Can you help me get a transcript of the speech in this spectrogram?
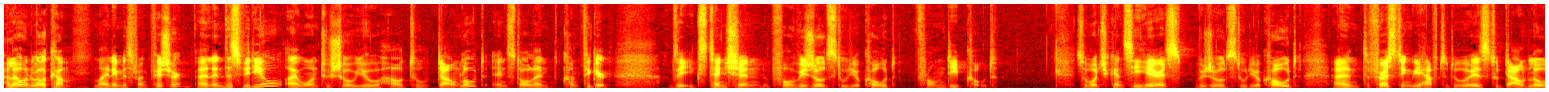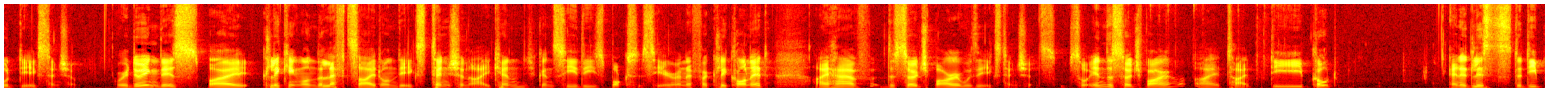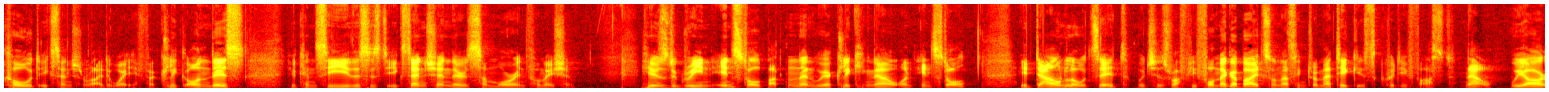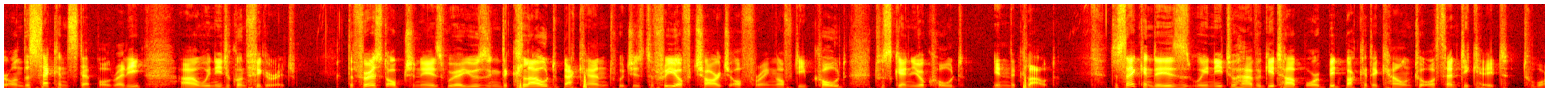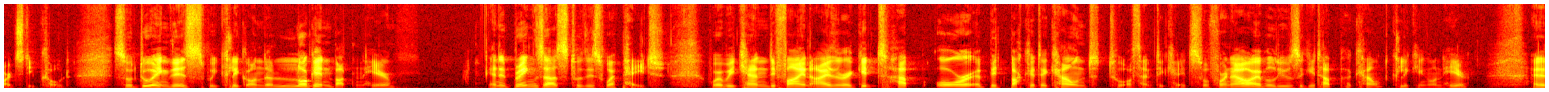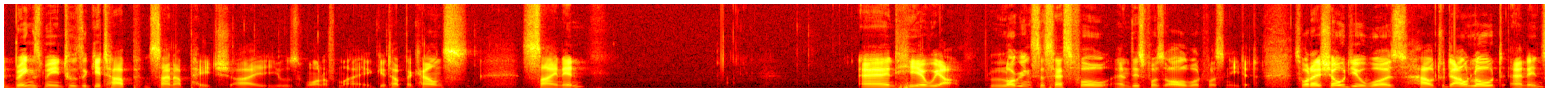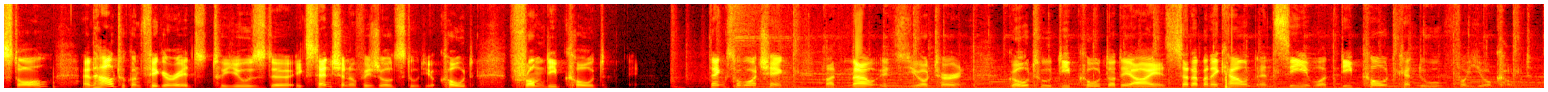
Hello and welcome. My name is Frank Fischer and in this video I want to show you how to download, install and configure the extension for Visual Studio Code from Deepcode. So what you can see here is Visual Studio Code and the first thing we have to do is to download the extension. We're doing this by clicking on the left side on the extension icon. You can see these boxes here and if I click on it I have the search bar with the extensions. So in the search bar I type Deepcode and it lists the Deepcode extension right away. If I click on this, you can see this is the extension, there's some more information. Here's the green install button and we are clicking now on install. It downloads it, which is roughly 4 megabytes, so nothing dramatic, it's pretty fast. Now, we are on the second step already. Uh, we need to configure it. The first option is we are using the cloud backend, which is the free of charge offering of Deepcode to scan your code in the cloud. The second is we need to have a GitHub or Bitbucket account to authenticate towards Deepcode. So doing this, we click on the login button here and it brings us to this web page where we can define either a GitHub or a Bitbucket account to authenticate. So for now I will use a GitHub account, clicking on here. And it brings me to the GitHub sign up page. I use one of my GitHub accounts, sign in. And here we are logging successful, and this was all what was needed. So what I showed you was how to download and install, and how to configure it to use the extension of Visual Studio Code from Deepcode. Thanks for watching, but now it's your turn. Go to deepcode.ai, set up an account and see what Deepcode can do for your code.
